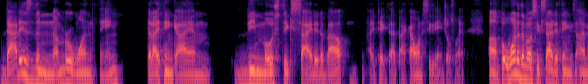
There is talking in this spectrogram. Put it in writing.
That is the number one thing that I think I am the most excited about. I take that back. I want to see the Angels win. Um, but one of the most excited things I'm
